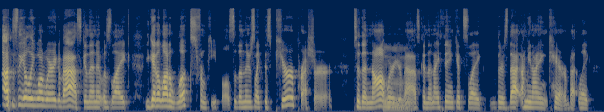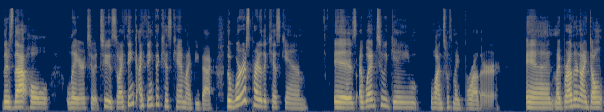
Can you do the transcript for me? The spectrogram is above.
I was the only one wearing a mask, and then it was like you get a lot of looks from people. So then there's like this pure pressure to then not wear your Mm. mask, and then I think it's like there's that. I mean, I didn't care, but like there's that whole layer to it too. So I think I think the kiss cam might be back. The worst part of the kiss cam is I went to a game once with my brother and my brother and I don't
